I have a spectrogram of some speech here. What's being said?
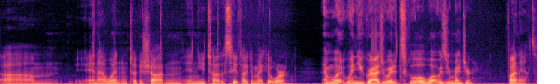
um, and I went and took a shot in, in Utah to see if I could make it work. And what, when you graduated school, what was your major? Finance.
